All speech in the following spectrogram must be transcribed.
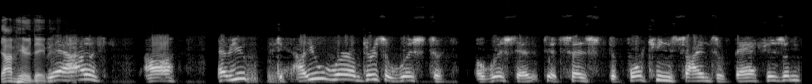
I'm here, David. Yeah, I was. Uh, have you? Are you aware of? There's a list. A list that, that says the 14 signs of fascism.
